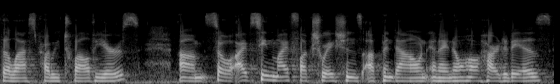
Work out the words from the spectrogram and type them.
the last probably 12 years. Um, so I've seen my fluctuations up and down and I know how hard it is.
